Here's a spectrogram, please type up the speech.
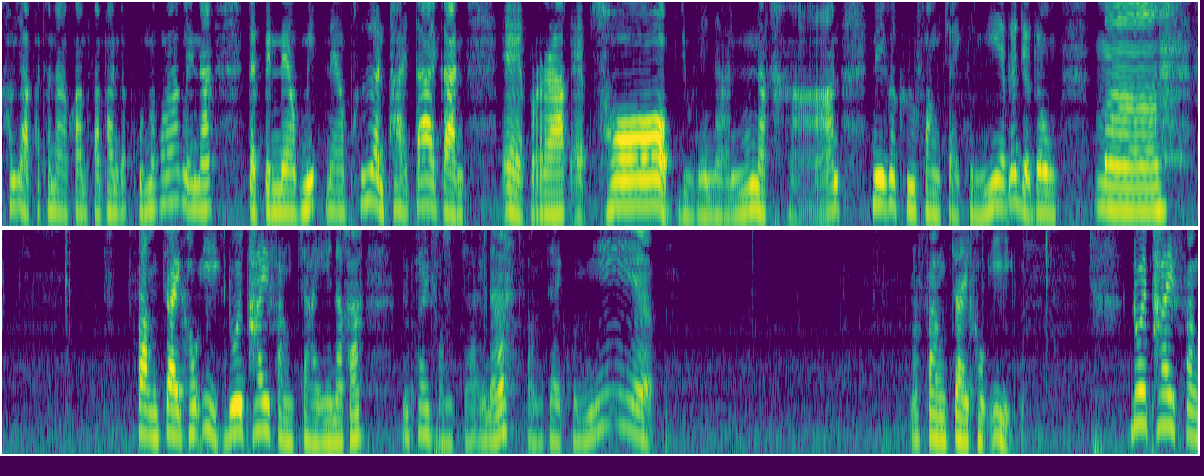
เขาอยากพัฒนาความสัมพันธ์กับคุณมากๆเลยนะ แต่เป็นแนวมิตรแนวเพื่อนภายใต้การแอบรักแอบชอบอยู่ในนั้นนะคะ นี่ก็คือฟังใจคนเงียบแล้วเดี๋ยวเรามาฟังใจเขาอีกด้วยไพ่ฟังใจนะคะ ด้วยไพ่ฟังใจนะ ฟังใจคนเงียบ มาฟังใจเขาอีก ด้วยไพ่ฟัง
